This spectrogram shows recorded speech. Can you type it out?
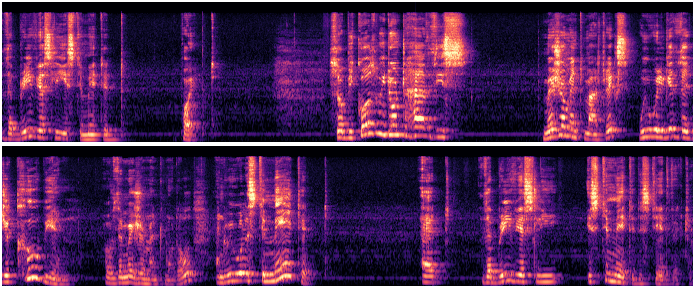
the previously estimated point. So because we don't have this measurement matrix, we will get the Jacobian of the measurement model and we will estimate it at the previously estimated state vector.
